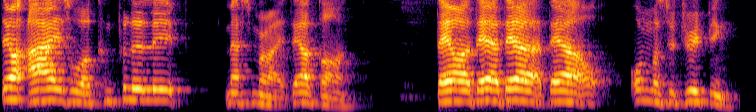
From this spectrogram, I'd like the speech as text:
their eyes were completely mesmerized. They are gone. They are, they are, they are, they are almost dripping.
